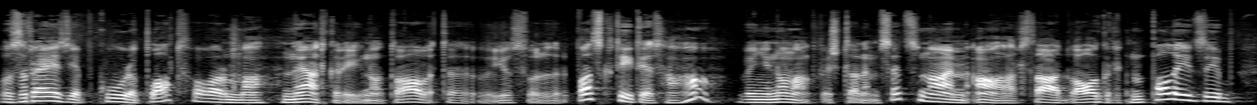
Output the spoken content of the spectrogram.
Uzreiz, jebkura platforma, neatkarīgi no tā, vai jūs varat paskatīties, ah, viņi nonāk pie tādiem secinājumiem, ah, ar tādu algoritmu palīdzību.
